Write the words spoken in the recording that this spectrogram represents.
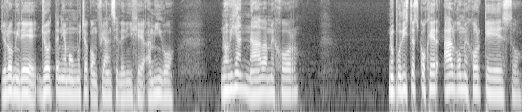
Yo lo miré, yo teníamos mucha confianza y le dije, amigo, no había nada mejor. No pudiste escoger algo mejor que esto.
